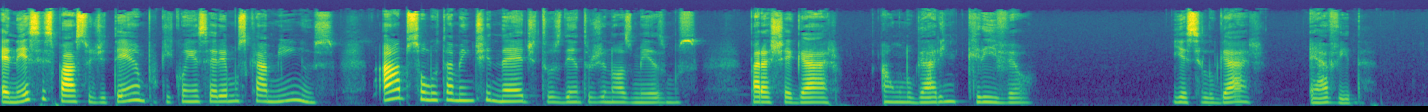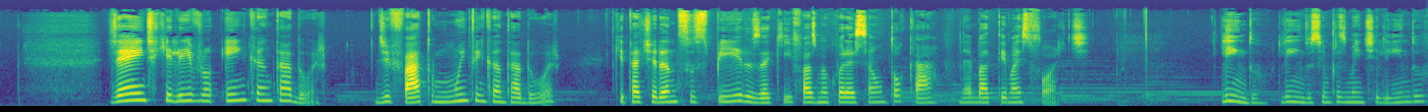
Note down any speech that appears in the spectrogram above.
É nesse espaço de tempo que conheceremos caminhos absolutamente inéditos dentro de nós mesmos para chegar a um lugar incrível. E esse lugar é a vida. Gente, que livro encantador! De fato, muito encantador, que está tirando suspiros aqui, faz meu coração tocar, né, bater mais forte. Lindo, lindo, simplesmente lindo.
